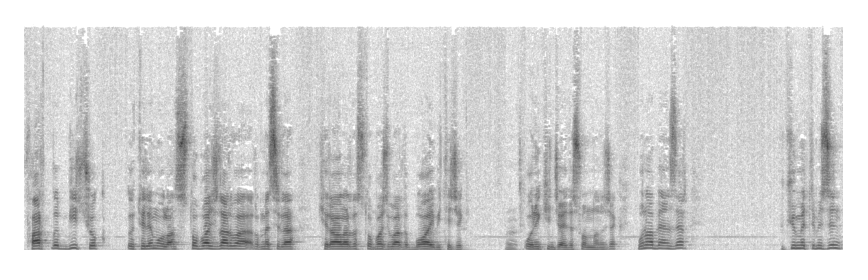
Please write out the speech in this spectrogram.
Farklı birçok öteleme olan stopajlar var. Mesela kiralarda stopaj vardı. Bu ay bitecek. Evet. 12. ayda sonlanacak. Buna benzer hükümetimizin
